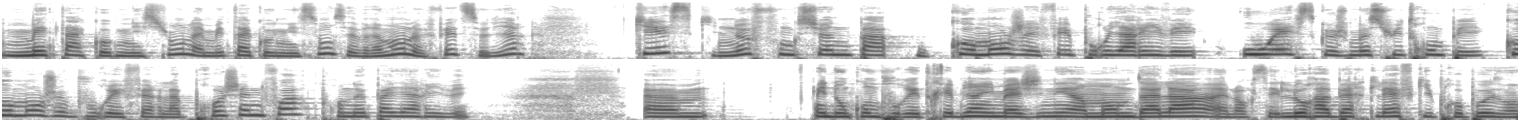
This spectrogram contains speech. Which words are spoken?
métacognition. La métacognition, c'est vraiment le fait de se dire qu'est-ce qui ne fonctionne pas ou comment j'ai fait pour y arriver, où est-ce que je me suis trompée, comment je pourrais faire la prochaine fois pour ne pas y arriver. Euh, et donc on pourrait très bien imaginer un mandala, alors c'est Laura Bertleff qui propose un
